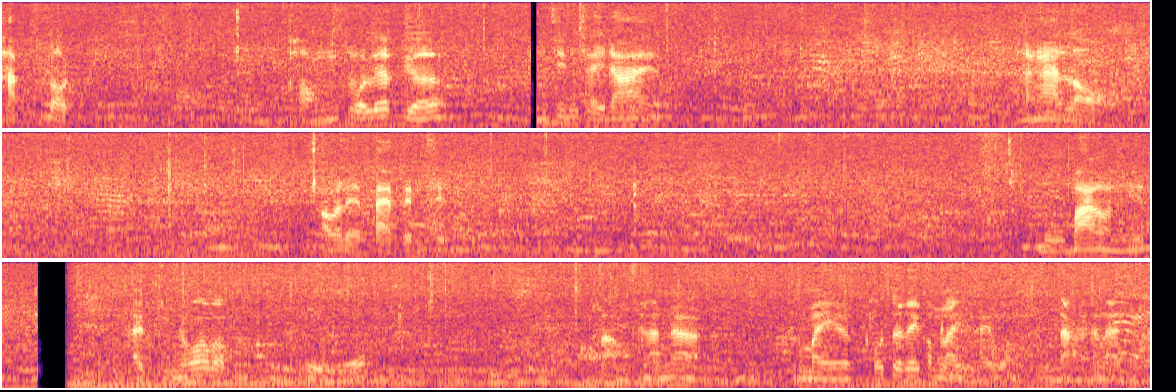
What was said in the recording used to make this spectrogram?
ผักสด ของตัวเลือกเยอะจิ้มใช้ได้พนักงานหล่อเอาไปเลยแปดเป็นสิบหมูบางกว่านี้แอบคินะว่าแบบโอ้โหสามชั้นอะทำไมเขาจะได้กำไรยังไงวะหนาขนาดนี้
